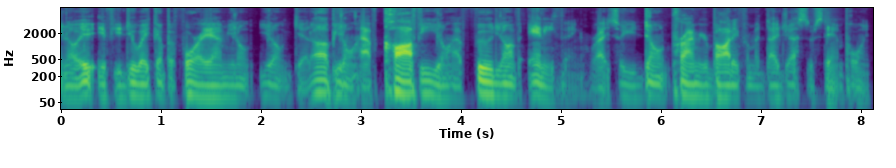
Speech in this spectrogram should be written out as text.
you know, if you do wake up at 4 a.m., you don't you don't get up, you don't have coffee, you don't have food, you don't have anything, right? So you don't prime your body from a digestive standpoint.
